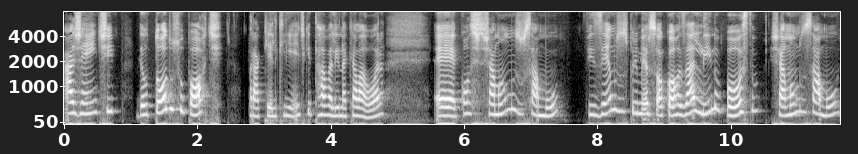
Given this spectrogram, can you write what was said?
a gente deu todo o suporte para aquele cliente que estava ali naquela hora. É, chamamos o SAMU, fizemos os primeiros socorros ali no posto, chamamos o SAMU,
